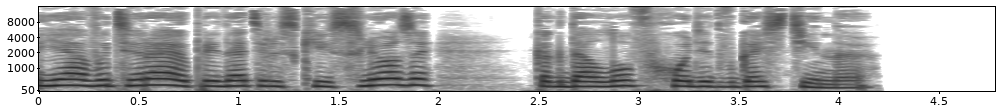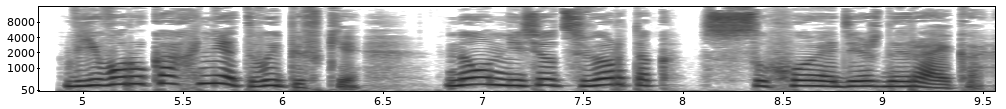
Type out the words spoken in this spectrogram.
Я вытираю предательские слезы когда Лов входит в гостиную. В его руках нет выпивки, но он несет сверток с сухой одеждой Райка.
